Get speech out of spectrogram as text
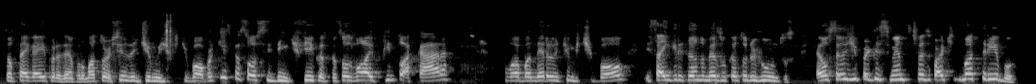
Então, pega aí, por exemplo, uma torcida de time de futebol. Por que as pessoas se identificam? As pessoas vão lá e pintam a cara com a bandeira do time de futebol e saem gritando mesmo cantando juntos. É o senso de pertencimento que faz parte de uma tribo.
